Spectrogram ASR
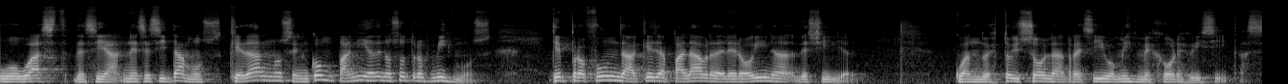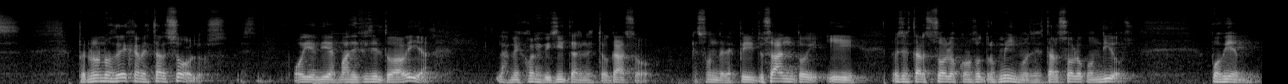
Hugo Wast decía, necesitamos quedarnos en compañía de nosotros mismos. Qué profunda aquella palabra de la heroína de Schiller. Cuando estoy sola recibo mis mejores visitas. Pero no nos dejan estar solos. Hoy en día es más difícil todavía. Las mejores visitas en nuestro caso son del Espíritu Santo y, y no es estar solos con nosotros mismos, es estar solo con Dios. Pues bien,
